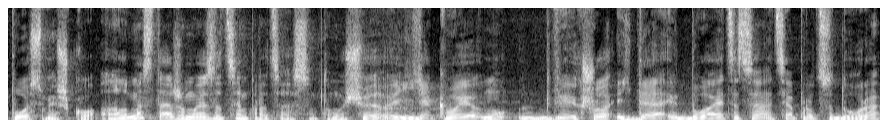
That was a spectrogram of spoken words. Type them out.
посмішку. Але ми стежимо і за цим процесом, тому що як ви, ну якщо йде, відбувається ця, процедура,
